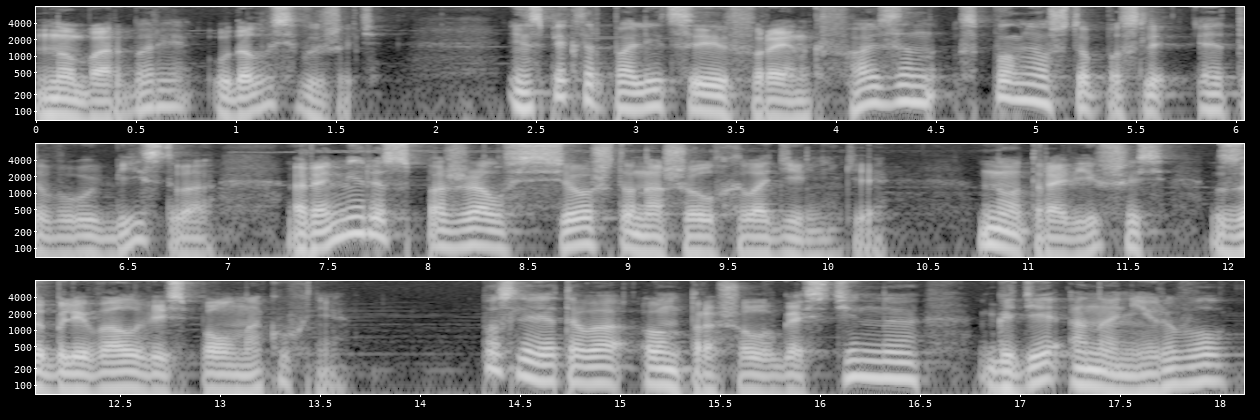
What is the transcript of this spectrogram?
но Барбаре удалось выжить. Инспектор полиции Фрэнк Фальзен вспомнил, что после этого убийства Рамирес пожал все, что нашел в холодильнике, но, отравившись, заблевал весь пол на кухне. После этого он прошел в гостиную, где анонировал,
